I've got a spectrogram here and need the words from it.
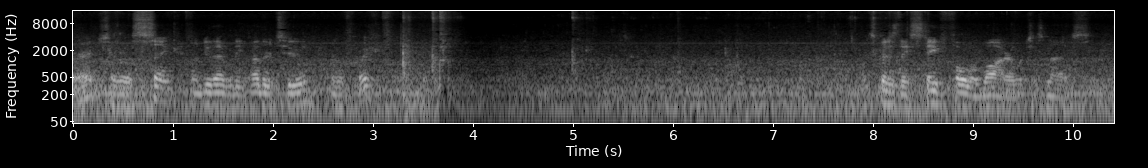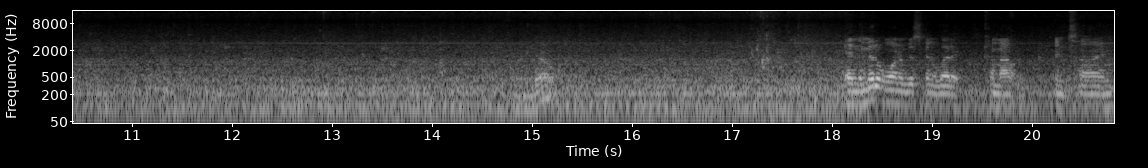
Alright, so we'll sink. I'll do that with the other two real quick. It's good as they stay full of water, which is nice. There we go. And the middle one, I'm just going to let it come out in time.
